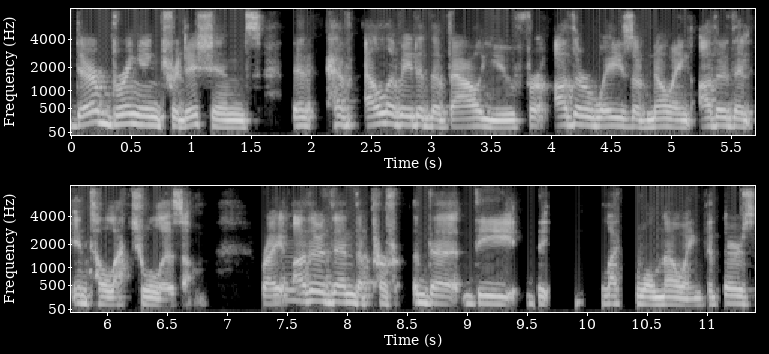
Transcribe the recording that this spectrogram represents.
they're bringing traditions that have elevated the value for other ways of knowing other than intellectualism right mm-hmm. other than the the the the intellectual knowing that there's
